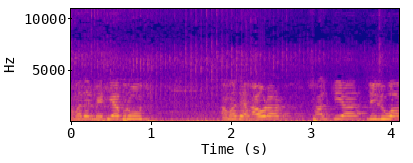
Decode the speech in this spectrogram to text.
আমাদের মেটিয়া ব্রুজ আমাদের হাওড়ার শালকিয়া লিলুয়া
